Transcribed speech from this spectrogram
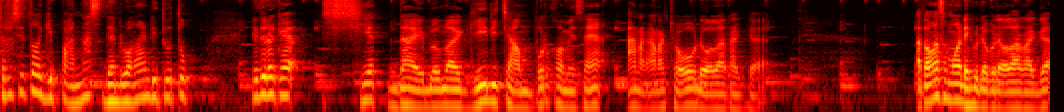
Terus itu lagi panas dan ruangan ditutup. Itu udah kayak shit die belum lagi dicampur kalau misalnya anak-anak cowok udah olahraga. Atau nggak semua deh udah pada olahraga.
